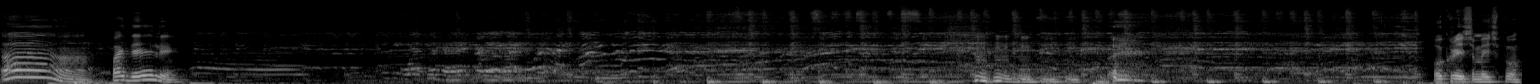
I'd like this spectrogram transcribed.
Ah, pai dele. O Christian meio tipo.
